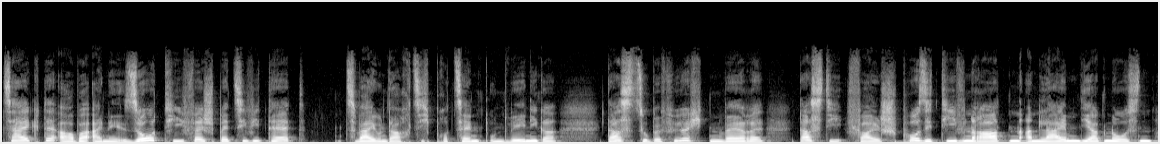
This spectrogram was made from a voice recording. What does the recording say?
zeigte aber eine so tiefe Spezifität, 82 Prozent und weniger, dass zu befürchten wäre, dass die falsch positiven Raten an Leimdiagnosen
